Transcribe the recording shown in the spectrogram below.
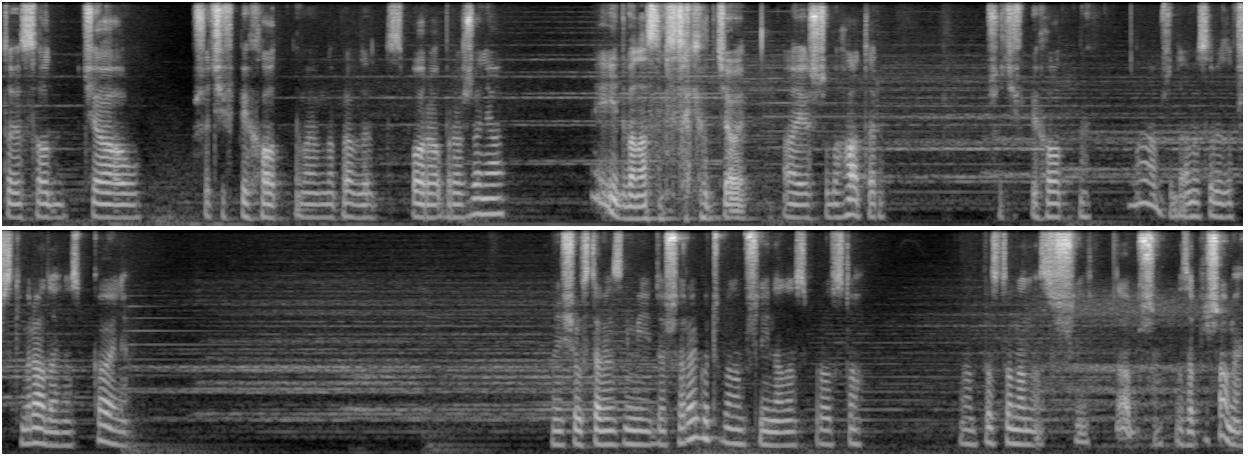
To jest oddział przeciwpiechotny. Mają naprawdę spore obrażenia. I dwa następne takie oddziały. A jeszcze bohater przeciwpiechotny. Dobrze, damy sobie ze wszystkim radę, na spokojnie. Oni się ustawią z nimi do szeregu, czy będą szli na nas prosto? Będą prosto na nas szli. Dobrze, no zapraszamy.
